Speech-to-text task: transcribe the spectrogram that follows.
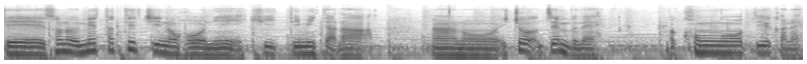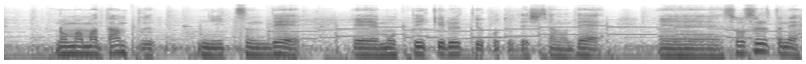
で、その埋め立て地の方に聞いてみたら、あの、一応全部ね、混合っていうかねのままダンプに積んで、えー、持っていけるっていうことでしたので、えー、そうするとね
